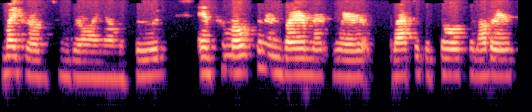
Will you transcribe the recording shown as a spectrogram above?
microbes from growing on the food and promotes an environment where lactobacillus and other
